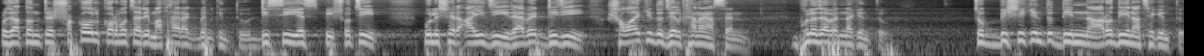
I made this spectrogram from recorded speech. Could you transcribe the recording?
প্রজাতন্ত্রের সকল কর্মচারী মাথায় রাখবেন কিন্তু ডিসি এসপি সচিব, পুলিশের আইজি র্যাবের ডিজি সবাই কিন্তু জেলখানায় আছেন। ভুলে যাবেন না কিন্তু। চব্বিশে কিন্তু দিন না, আরও দিন আছে কিন্তু।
